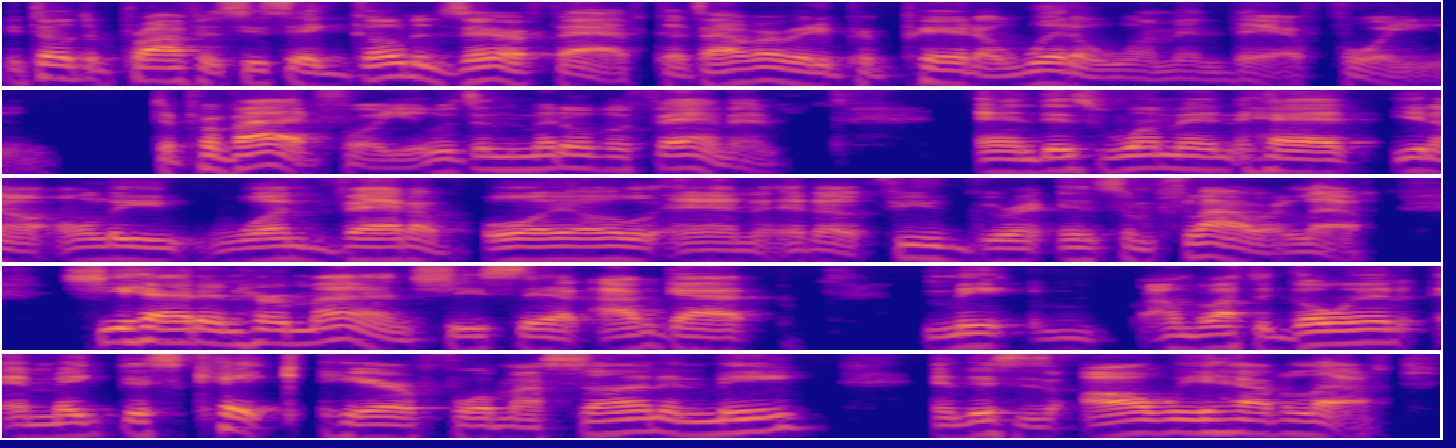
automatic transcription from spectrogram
He told the prophets, he said, "Go to Zarephath because I've already prepared a widow woman there for you to provide for you." It was in the middle of a famine, and this woman had you know only one vat of oil and and a few and some flour left. She had in her mind, she said, "I've got." Me, I'm about to go in and make this cake here for my son and me, and this is all we have left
